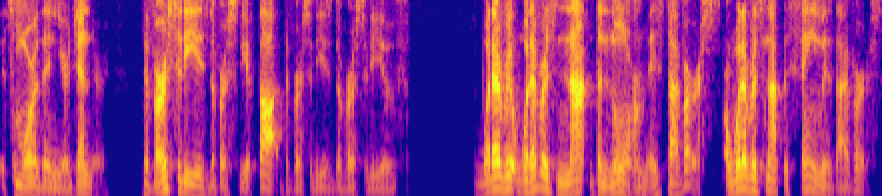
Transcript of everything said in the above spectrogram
It's more than your gender. Diversity is diversity of thought. Diversity is diversity of whatever whatever is not the norm is diverse, or whatever is not the same is diverse.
